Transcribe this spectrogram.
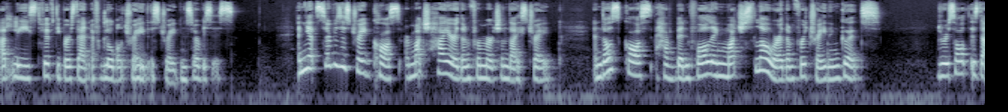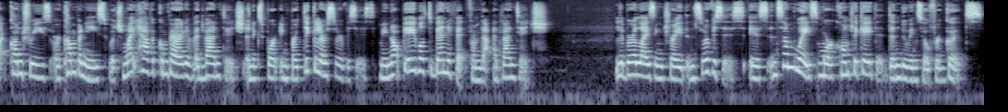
at least 50% of global trade is trade and services. And yet, services trade costs are much higher than for merchandise trade, and those costs have been falling much slower than for trade in goods. The result is that countries or companies which might have a comparative advantage in exporting particular services may not be able to benefit from that advantage. Liberalizing trade in services is in some ways more complicated than doing so for goods.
